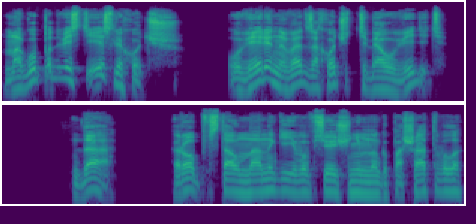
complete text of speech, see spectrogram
Могу подвести, если хочешь. Уверен, Ивет захочет тебя увидеть». «Да». Роб встал на ноги, его все еще немного пошатывало.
